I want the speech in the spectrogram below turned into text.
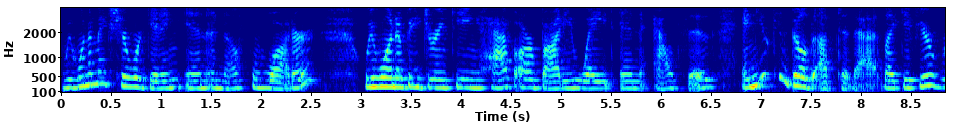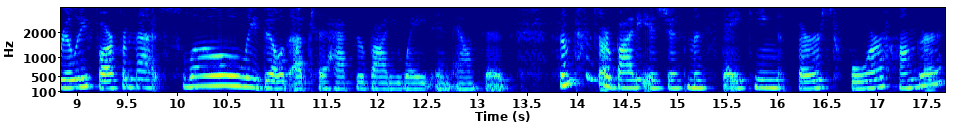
We want to make sure we're getting in enough water. We want to be drinking half our body weight in ounces, and you can build up to that. Like if you're really far from that, slowly build up to half your body weight in ounces. Sometimes our body is just mistaking thirst for hunger,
